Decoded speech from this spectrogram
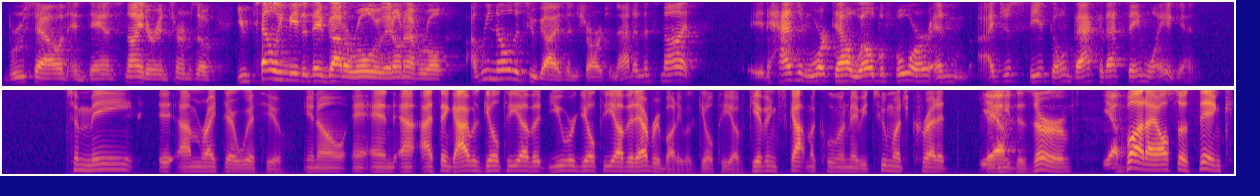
Bruce Allen and Dan Snyder in terms of you telling me that they've got a role or they don't have a role. We know the two guys in charge in that, and it's not it hasn't worked out well before, and I just see it going back to that same way again. to me, it, I'm right there with you. You know, and, and I think I was guilty of it. You were guilty of it. Everybody was guilty of giving Scott McCloughan maybe too much credit Yeah. than he deserved. Yep. But I also think,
